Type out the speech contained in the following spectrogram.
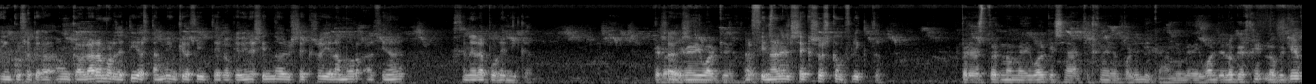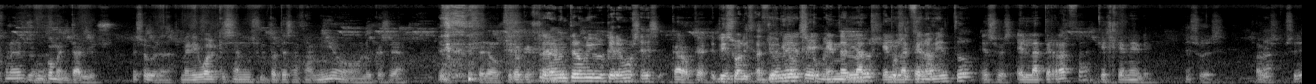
incluso que, aunque habláramos de tíos también, quiero decirte, lo que viene siendo el sexo y el amor al final genera polémica. Pero a mí ¿Sabes? me da igual que. Al final el sexo es conflicto. Pero esto no me da igual que sea que genere polémica, a mí me da igual. Yo lo que, lo que quiero generar son comentarios. Eso es verdad. Me da igual que sean insultantes hacia mí o lo que sea. Pero quiero que genere. Realmente lo único que queremos es Claro, que yo- visualizaciones, que en comentarios, la- en la terra- posicionamiento. eso es, en la terraza que genere. Eso es. ¿Sabes? Ah, sí.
